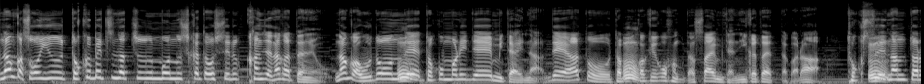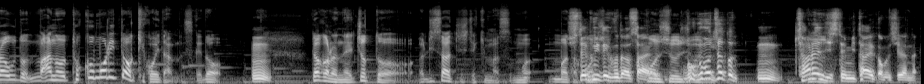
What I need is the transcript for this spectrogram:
なんかそういう特別な注文の仕方をしてる感じじゃなかったのよ。なんかうどんでうん。特盛りでみたいな。であと卵かけご飯くださいみたいな言い方やったから、特製なんたらうどん、あの特盛りとは聞こえたんですけどうんだからねちょっとリサーチしてきます。もまたしてみてください。僕もちょっと、うん、チャレンジしてみたいかもしれない、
